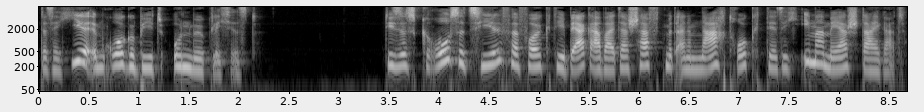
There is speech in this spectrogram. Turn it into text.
dass er hier im Ruhrgebiet unmöglich ist. Dieses große Ziel verfolgt die Bergarbeiterschaft mit einem Nachdruck, der sich immer mehr steigert.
